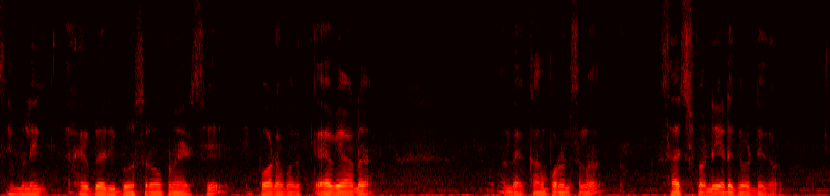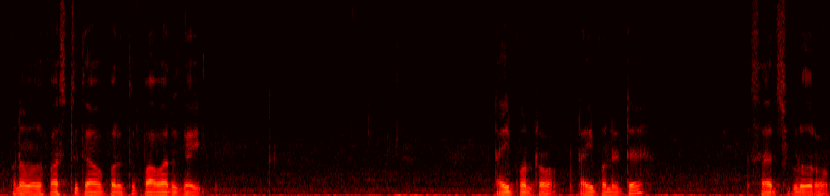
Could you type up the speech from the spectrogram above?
சிம்லிங் லைப்ரரி ப்ரௌசர் ஓப்பன் ஆகிடுச்சு இப்போது நமக்கு தேவையான அந்த காம்போனன்ட்ஸ் எல்லாம் சர்ச் பண்ணி எடுக்க வேண்டியதுதான். இப்போ நமக்கு ஃபஸ்ட்டு தேவைப்படுறது பவர் கை டைப் பண்ணுறோம் டைப் பண்ணிவிட்டு சர்ச் கொடுக்குறோம்.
